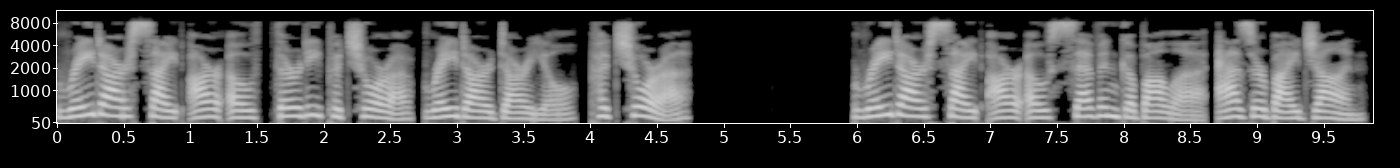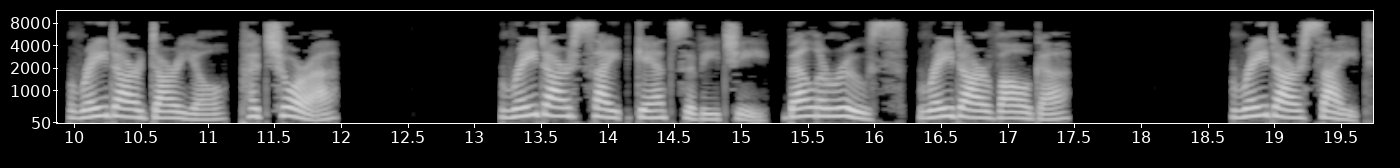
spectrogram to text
Radar Site RO-30 Pechora Radar Daryal, Pechora Radar Site RO-7 Gabala, Azerbaijan, Radar Daryal, Pechora Radar Site Gantsevichy, Belarus, Radar Volga. Radar Site,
